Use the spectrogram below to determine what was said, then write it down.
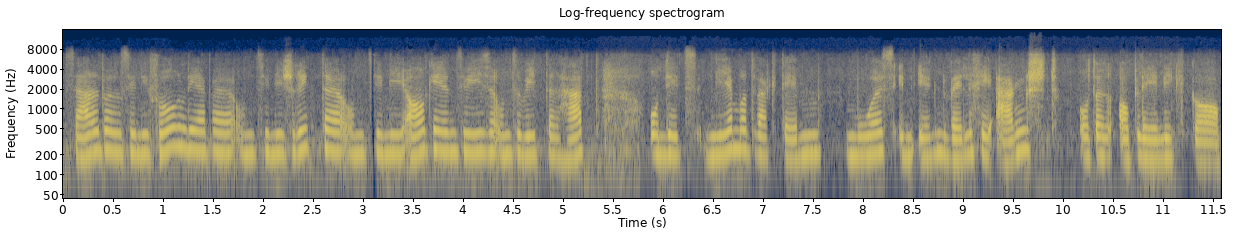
selber seine Vorlieben und seine Schritte und seine Angehensweise und so weiter hat und jetzt niemand wegen dem muss in irgendwelche Angst oder Ablehnung gehen.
